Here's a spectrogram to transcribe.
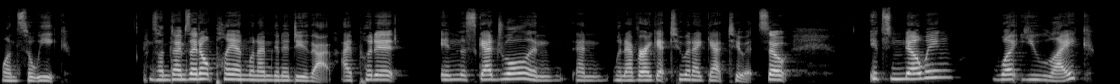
once a week. Sometimes I don't plan when I'm going to do that. I put it in the schedule and and whenever I get to it, I get to it. So it's knowing what you like,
